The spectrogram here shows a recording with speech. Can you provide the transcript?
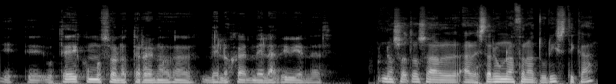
Este, ¿Ustedes cómo son los terrenos de, los, de las viviendas? Nosotros al, estar en una zona turística,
